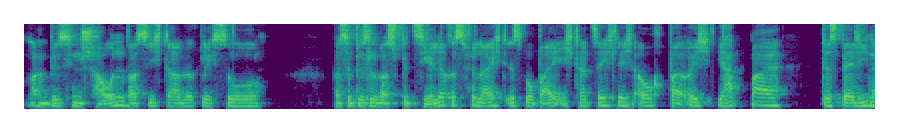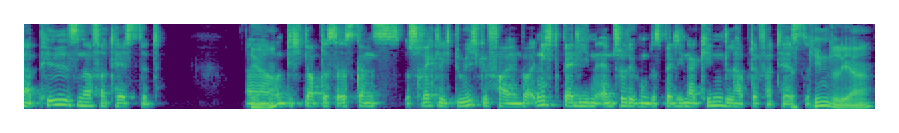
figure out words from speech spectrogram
mal ein bisschen schauen, was sich da wirklich so, was ein bisschen was Spezielleres vielleicht ist. Wobei ich tatsächlich auch bei euch, ihr habt mal das Berliner Pilsner vertestet. Ja. Äh, und ich glaube, das ist ganz schrecklich durchgefallen. Bei, nicht Berlin, Entschuldigung, das Berliner Kindle habt ihr Das vertestet. Kindle, ja.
